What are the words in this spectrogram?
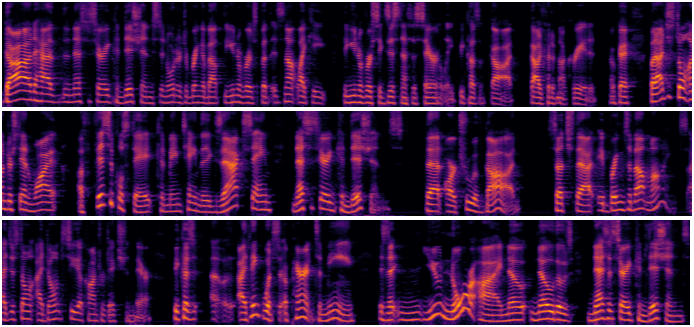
God had the necessary conditions in order to bring about the universe, but it's not like he the universe exists necessarily because of God. God could have not created. Okay. But I just don't understand why a physical state can maintain the exact same necessary conditions that are true of God, such that it brings about minds. I just don't. I don't see a contradiction there because uh, I think what's apparent to me is that you nor I know know those necessary conditions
